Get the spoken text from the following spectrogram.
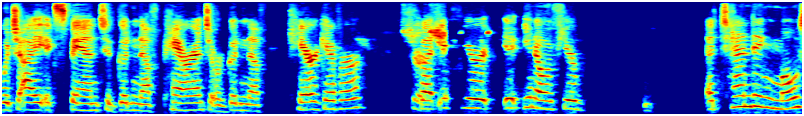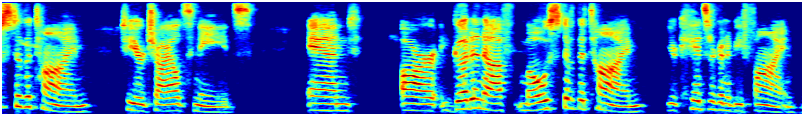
which I expand to good enough parent or good enough caregiver. Sure, but sure. if you're, you know, if you're attending most of the time to your child's needs and are good enough most of the time, your kids are going to be fine.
